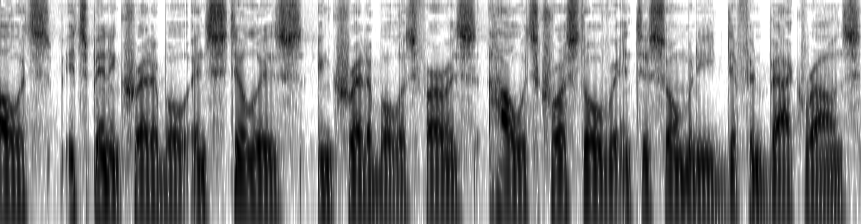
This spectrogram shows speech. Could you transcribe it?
Oh, it's it's been incredible and still is incredible as far as how it's crossed over into so many different backgrounds.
